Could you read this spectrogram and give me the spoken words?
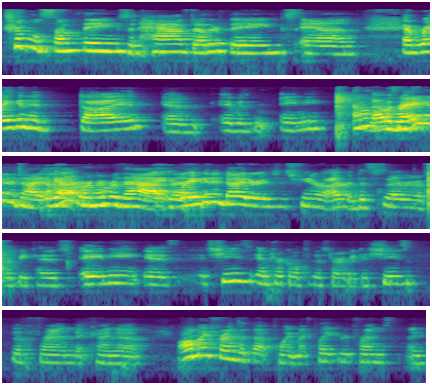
tripled some things and halved other things, and And Reagan had died, and it was Amy. oh, That was my- Reagan had died. I Yeah. don't remember that. But- Reagan had died, or it was his funeral. I this is I remember because Amy is she's integral to the story because she's the friend that kind of all my friends at that point, my playgroup friends, I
